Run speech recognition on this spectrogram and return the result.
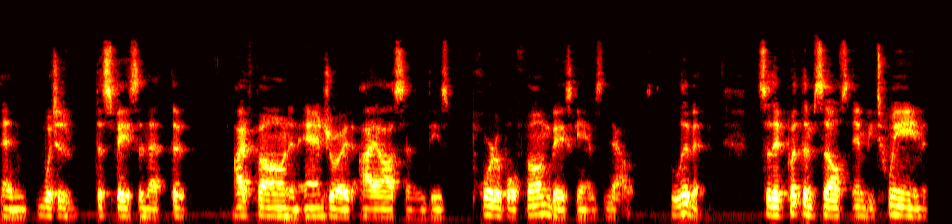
and which is the space in that the iPhone and Android, iOS, and these portable phone-based games now live in. So they put themselves in between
